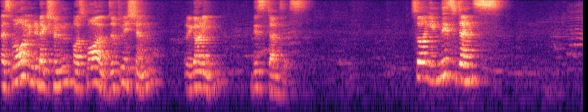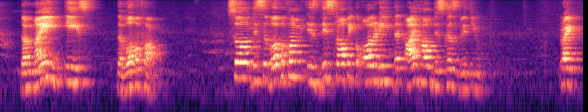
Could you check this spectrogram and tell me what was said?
a small introduction or small definition regarding these tenses. So, in this tense, the main is the verb form. So, this verb form is this topic already that I have discussed with you. Right?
